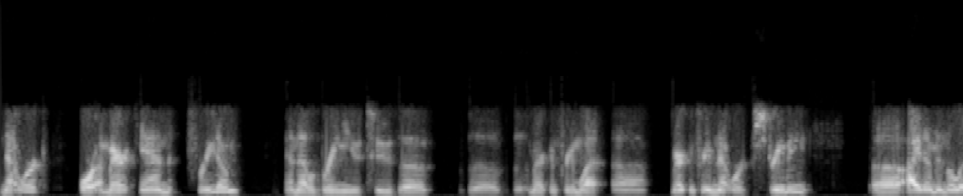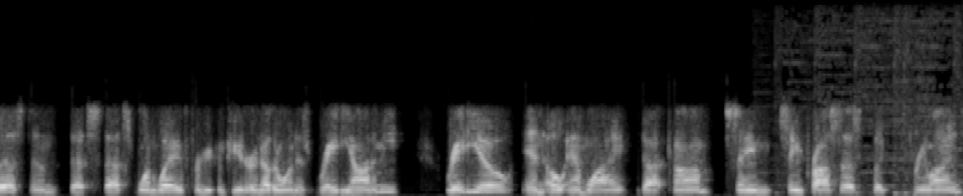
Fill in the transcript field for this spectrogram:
Network or American Freedom, and that'll bring you to the the, the American Freedom uh, American Freedom Network streaming uh, item in the list, and that's that's one way from your computer. Another one is Radionomy, radio n o m y dot com. Same same process. Click three lines,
